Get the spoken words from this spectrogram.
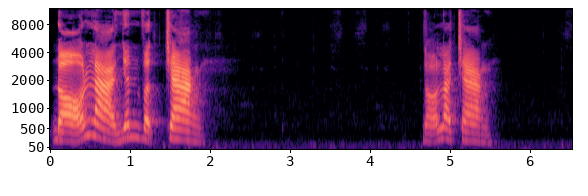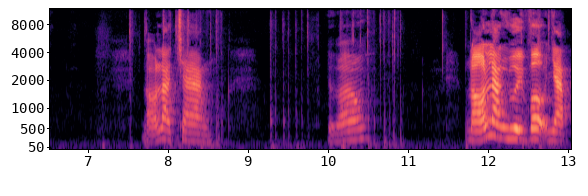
Đó là nhân vật chàng. Đó là chàng. Đó là chàng. Được không? Đó là người vợ nhặt.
